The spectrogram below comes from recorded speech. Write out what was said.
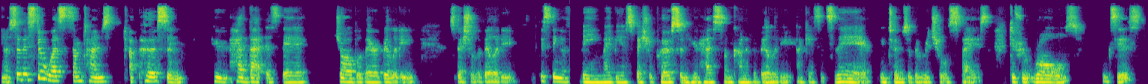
You know, so there still was sometimes a person who had that as their job or their ability, special ability. This thing of being maybe a special person who has some kind of ability, I guess it's there in terms of the ritual space. Different roles exist.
